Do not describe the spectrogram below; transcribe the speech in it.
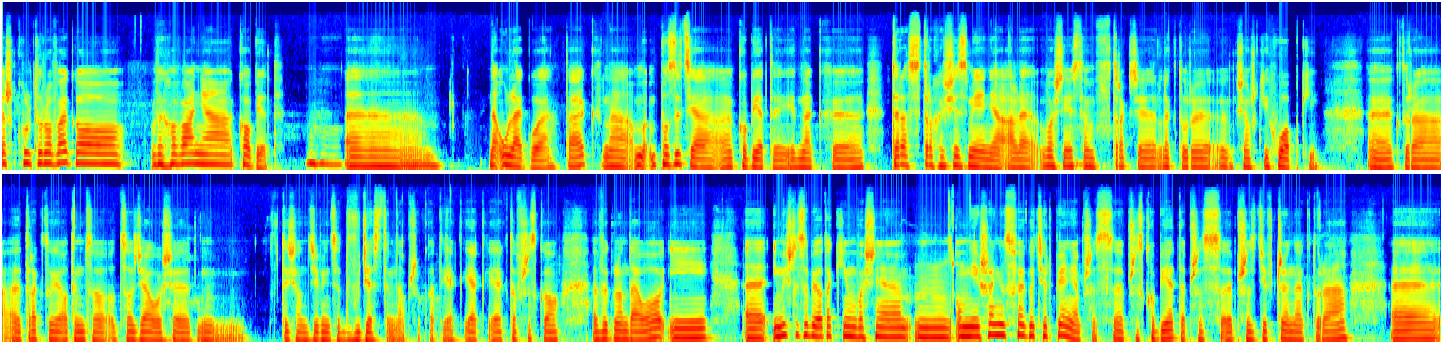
też kulturowego wychowania kobiet. e, na uległe, tak? Na pozycja e, kobiety jednak e, teraz trochę się zmienia, ale właśnie jestem w trakcie lektury książki Chłopki, która traktuje o tym, co, co działo się 1920 na przykład, jak, jak, jak to wszystko wyglądało. I, e, i myślę sobie o takim właśnie mm, umniejszeniu swojego cierpienia przez, przez kobietę, przez, przez dziewczynę, która e,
